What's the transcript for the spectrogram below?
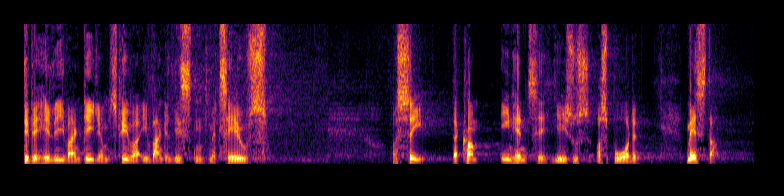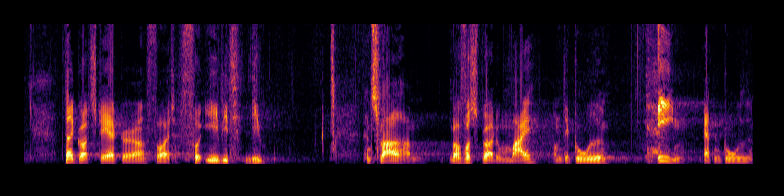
Det det hellige evangelium skriver evangelisten Matthæus. Og se, der kom en hen til Jesus og spurgte, Mester, hvad godt skal jeg gøre for at få evigt liv? Han svarede ham, hvorfor spørger du mig om det gode? En er den gode.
